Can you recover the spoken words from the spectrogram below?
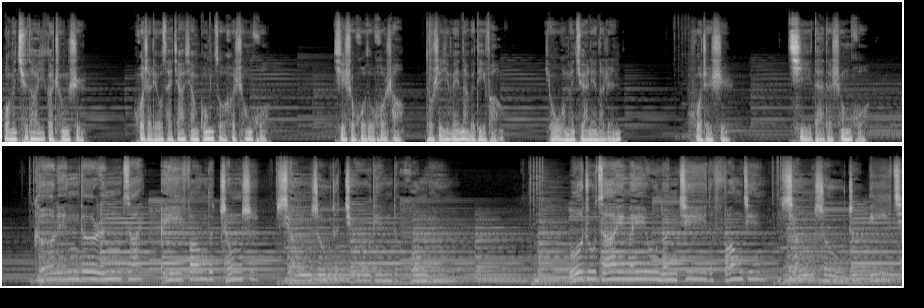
我们去到一个城市，或者留在家乡工作和生活，其实或多或少都是因为那个地方。有我们眷恋的人，或者是期待的生活。可怜的人在北方的城市，享受着秋天的荒凉。我住在没有暖气的房间，享受这一切。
